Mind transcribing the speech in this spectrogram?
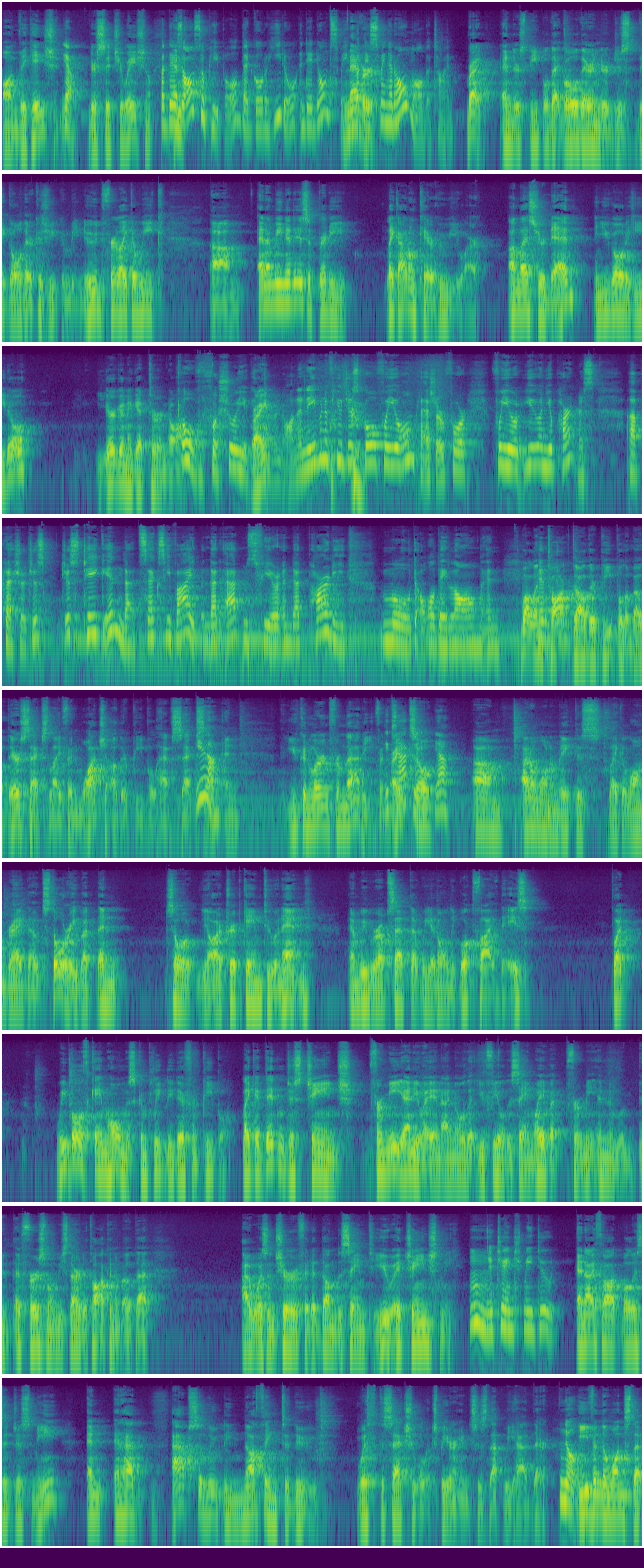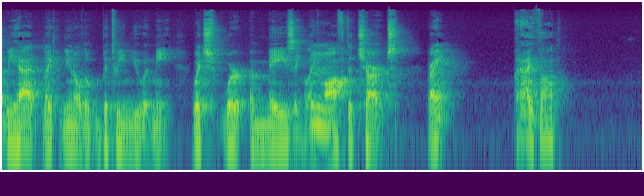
on vacation. Yeah. they're situational. But there's And- also people that go to Hedo and they don't swing, but they swing at home all the time. right, and there's people that go there and they're just they go there because you can be nude for like a week. Um, and I mean, it is a pretty, like, I don't care who you are. Unless you're dead and you go to Hedo, you're going to get turned on. Oh, for sure you get Right? turned on. And even if you just go for your own pleasure, for for your you and your partner's uh, pleasure, just just take in that sexy vibe and that atmosphere and that party mode all day long and Well, and, talk to other people about their sex life and watch other people have sex. Yeah. And, and you can learn from that even, right? exactly So, yeah um, I don't want to make this like a long dragged out story, but then, so, you know, our trip came to an end and we were upset that we had only booked five days. But we both came home as completely different people. Like it didn't just change for me anyway, and I know that you feel the same way. But for me, and at first when we started talking about that, I wasn't sure if it had done the same to you. It changed me, Mm, it changed me too and I thought, well, is it just me? And it had absolutely nothing to do with the sexual experiences that we had there. No. Even the ones that we had, like, you know, the, between you and me, which were amazing, like off the charts, right? But I thought,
